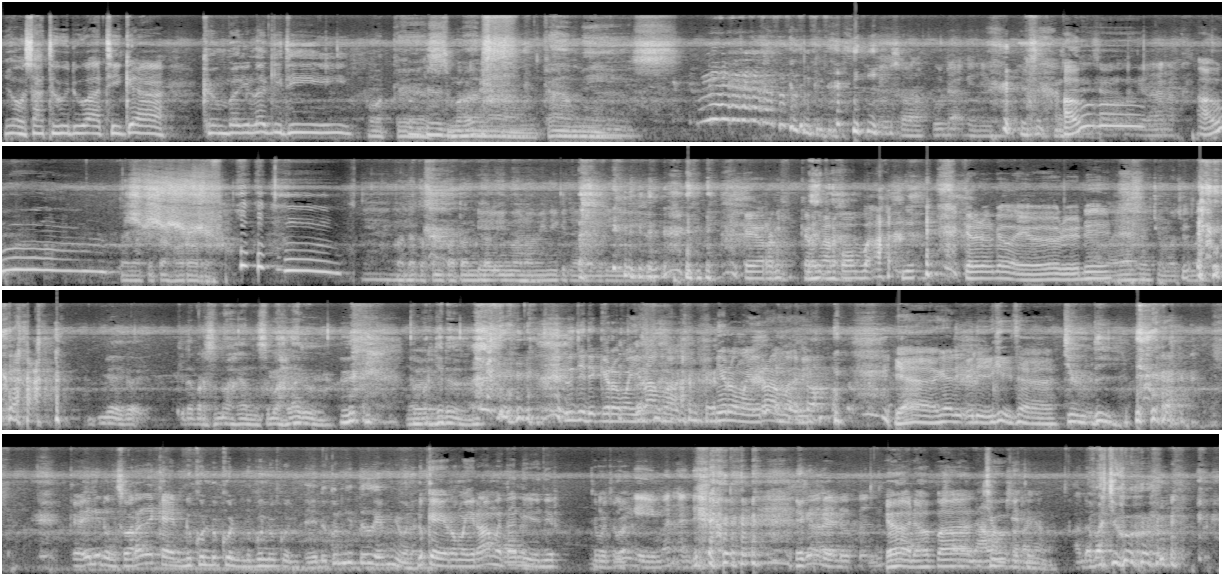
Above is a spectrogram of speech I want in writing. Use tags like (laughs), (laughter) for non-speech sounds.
Yo satu dua tiga kembali lagi di Podcast malam Kamis. Ini suara kuda kayaknya. au au Tema kita horor. (laughs) Pada kesempatan kali ini malam ini kita lagi di kayak orang kayak narkoba (laughs) kayak narkoba ya udah deh ya saya coba-coba. Enggak, enggak. Kita persembahkan sebuah lagu yang berjudul (laughs) lu jadi kayak Roma Irama (laughs) ini Roma Irama nih (laughs) ya kali ini kita Judi. kayak ini dong suaranya kayak dukun dukun dukun dukun Eh dukun gitu ya gimana? lu kayak Roma Irama tadi anjir coba coba Dukun kayak gimana aja? ya kan kayak dukun. ya ada apa cu gitu suaranya alam. Ada baju.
